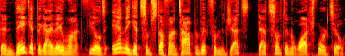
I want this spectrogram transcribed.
then they get the guy they want, Fields, and they get some stuff on top of it from the Jets. That's something to watch for too.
